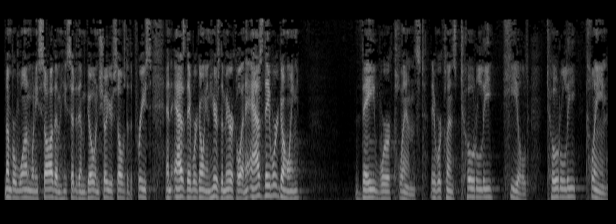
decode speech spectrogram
Number one, when he saw them, he said to them, go and show yourselves to the priest. And as they were going, and here's the miracle, and as they were going, they were cleansed. They were cleansed, totally healed, totally clean,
